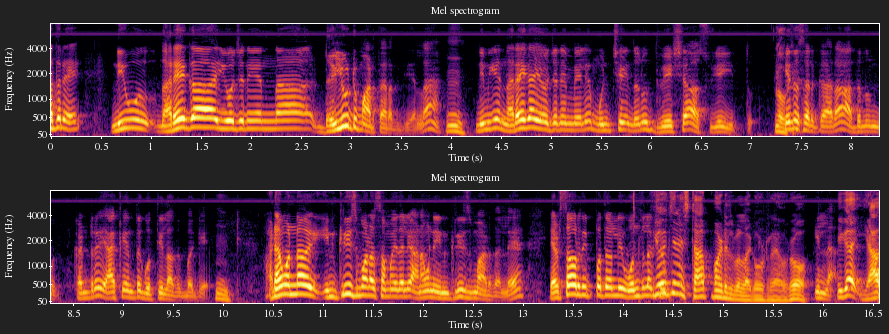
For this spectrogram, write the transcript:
ಆದರೆ ನೀವು ನರೇಗಾ ಯೋಜನೆಯನ್ನ ಡೈಲ್ಯೂಟ್ ಮಾಡ್ತಾ ಇರೋದಿದೆಯಲ್ಲ ನಿಮಗೆ ನರೇಗಾ ಯೋಜನೆ ಮೇಲೆ ಮುಂಚೆಯಿಂದನೂ ದ್ವೇಷ ಅಸೂಯೆ ಇತ್ತು. ಕೇಂದ್ರ ಸರ್ಕಾರ ಅದನ್ನು ಕಂಡ್ರೆ ಯಾಕೆ ಅಂತ ಗೊತ್ತಿಲ್ಲ ಅದ್ರ ಬಗ್ಗೆ. ಹಣವನ್ನ ಇನ್ಕ್ರೀಸ್ ಮಾಡೋ ಸಮಯದಲ್ಲಿ ಹಣವನ್ನು ಇನ್ಕ್ರೀಸ್ ಮಾಡದಲ್ಲೇ ಎರಡ್ ಸಾವಿರದ ಇಪ್ಪತ್ತರಲ್ಲಿ ಒಂದು ಲಕ್ಷ ಯೋಜನೆ ಸ್ಟಾಪ್ ಮಾಡಿಲ್ವಲ್ಲ ಗೌಡ್ರೆ ಅವರು? ಇಲ್ಲ. ಈಗ ಯಾವ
